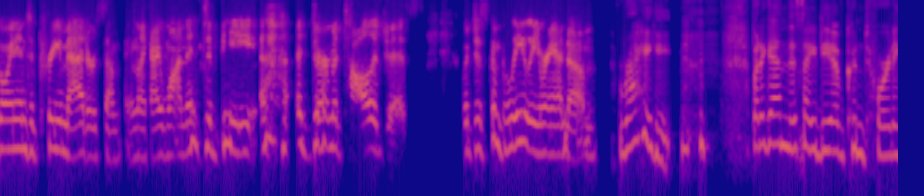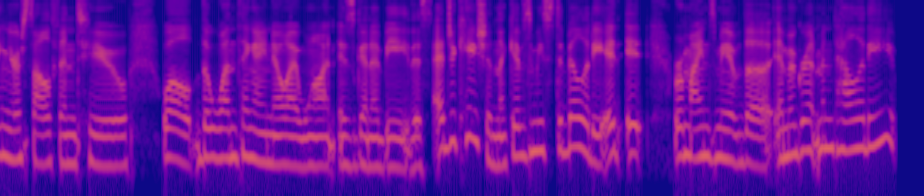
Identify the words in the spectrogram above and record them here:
going into pre-med or something. Like I wanted to be a dermatologist, which is completely random. Right. but again, this idea of contorting yourself into, well, the one thing I know I want is going to be this education that gives me stability. It, it reminds me of the immigrant mentality.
